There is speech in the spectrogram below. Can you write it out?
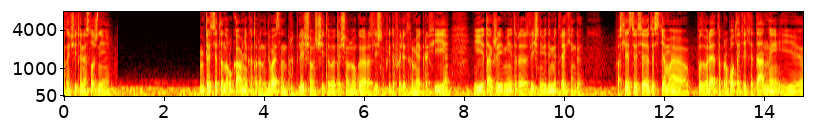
значительно сложнее. Ну, то есть это нарукавник, который надевается на предплечье, он считывает очень много различных видов электромиографии и также имеет различные виды трекинга. Впоследствии вся эта система позволяет обработать эти данные и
